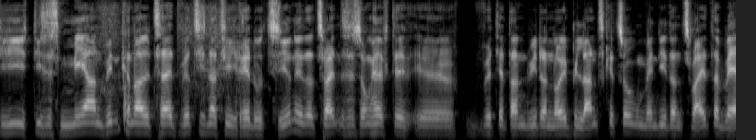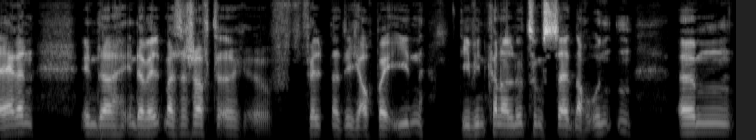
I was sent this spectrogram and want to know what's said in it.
die, dieses Mehr an Windkanalzeit wird sich natürlich reduzieren. In der zweiten Saisonhälfte äh, wird ja dann wieder neue Bilanz gezogen. Wenn die dann Zweiter wären in der, in der Weltmeisterschaft, äh, fällt natürlich auch bei ihnen die Windkanalnutzungszeit nach unten. Ähm,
